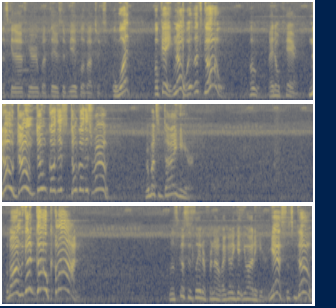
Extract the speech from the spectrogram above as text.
Let's get out of here, but there's a vehicle about to explode. What? Okay, no, wait, let's go! Oh, I don't care. No, don't! Don't go this, don't go this route! We're about to die here. Come on, we gotta go, come on! We'll discuss this later for now. I gotta get you out of here. Yes, let's go!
